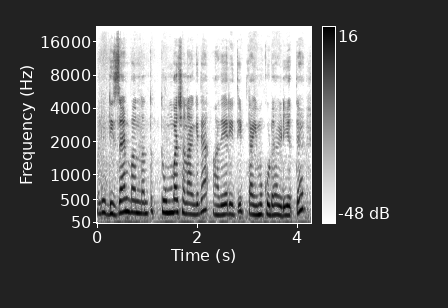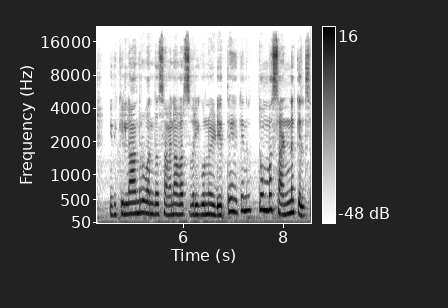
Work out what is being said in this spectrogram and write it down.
ನೋಡಿ, ಡಿಸೈನ್ ಬಂದಂತೂ ತುಂಬ ಚೆನ್ನಾಗಿದೆ. ಅದೇ ರೀತಿ ಟೈಮು ಕೂಡ ಹಿಡಿಯುತ್ತೆ. ಇದಕ್ಕಿಲ್ಲ ಅಂದರೂ ಒಂದು ಸೆವೆನ್ ಅವರ್ಸ್ವರೆಗೂ ಹಿಡಿಯುತ್ತೆ. ಯಾಕೆಂದರೆ ತುಂಬ ಸಣ್ಣ ಕೆಲಸ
